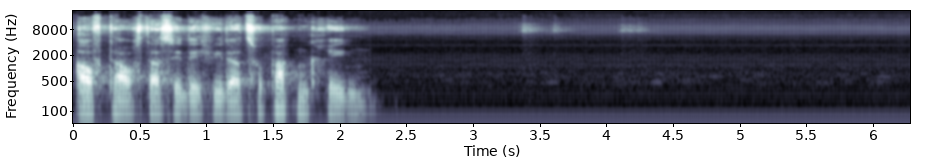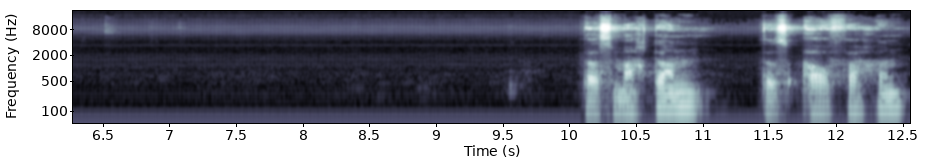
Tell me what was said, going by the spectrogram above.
auftauchst, dass sie dich wieder zu packen kriegen. Das macht dann das Aufwachen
